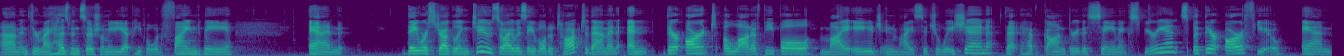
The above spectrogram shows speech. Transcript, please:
um, and through my husband's social media, people would find me and they were struggling too. So I was able to talk to them. And, and there aren't a lot of people my age in my situation that have gone through the same experience, but there are a few and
